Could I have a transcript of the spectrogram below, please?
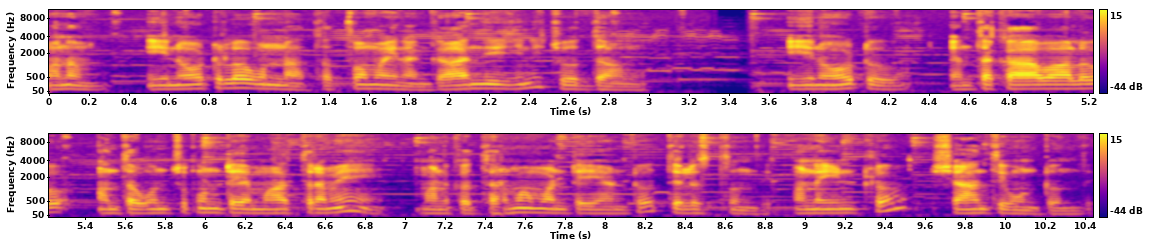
మనం ఈ నోటులో ఉన్న తత్వమైన గాంధీజీని చూద్దాము. ఈ నోటు ఎంత కావాలో అంత ఉంచుకుంటే మాత్రమే మనకు ధర్మం అంటే ఏంటో తెలుస్తుంది. మన ఇంట్లో శాంతి ఉంటుంది.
